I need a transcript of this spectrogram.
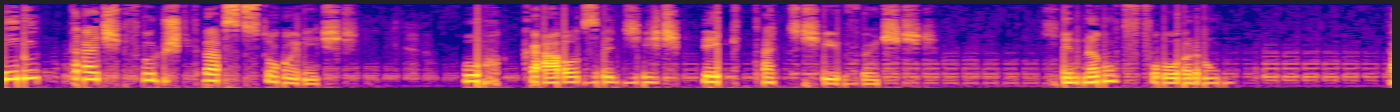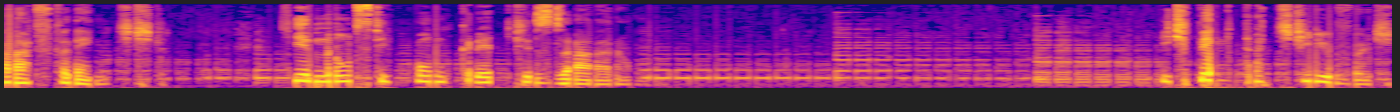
muitas frustrações por causa de expectativas que não foram para frente, que não se concretizaram. Expectativas,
